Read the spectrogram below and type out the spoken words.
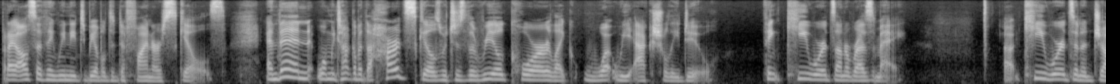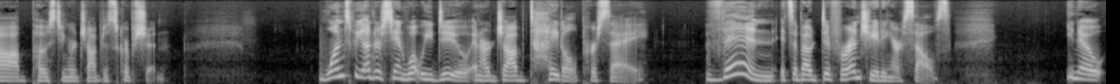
but I also think we need to be able to define our skills. And then when we talk about the hard skills, which is the real core, like what we actually do, think keywords on a resume, uh, keywords in a job posting or job description once we understand what we do and our job title per se, then it's about differentiating ourselves. You know,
